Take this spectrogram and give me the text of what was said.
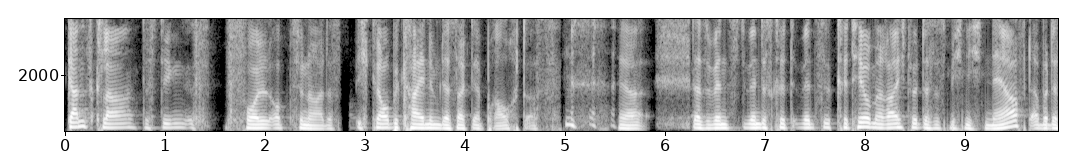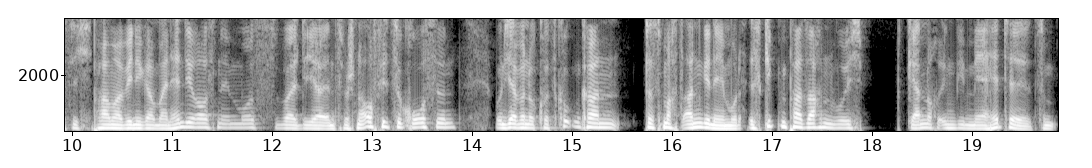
ganz klar, das Ding ist voll optional. Das, ich glaube keinem, der sagt, er braucht das. ja. Also wenn's, wenn das, Krit- wenn das Kriterium erreicht wird, dass es mich nicht nervt, aber dass ich ein paar Mal weniger mein Handy rausnehmen muss, weil die ja inzwischen auch viel zu groß sind und ich einfach nur kurz gucken kann, das macht's angenehm. Oder es gibt ein paar Sachen, wo ich gern noch irgendwie mehr hätte. Zum,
